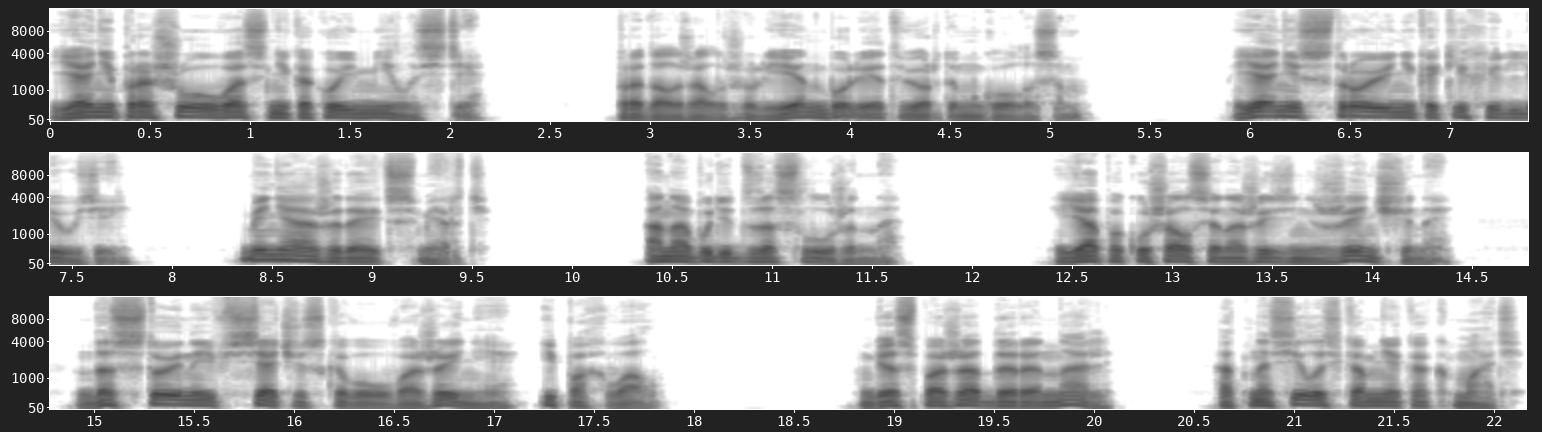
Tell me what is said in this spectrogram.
Я не прошу у вас никакой милости, продолжал Жульен более твердым голосом. Я не строю никаких иллюзий. Меня ожидает смерть. Она будет заслужена я покушался на жизнь женщины, достойной всяческого уважения и похвал. Госпожа де Реналь относилась ко мне как мать.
